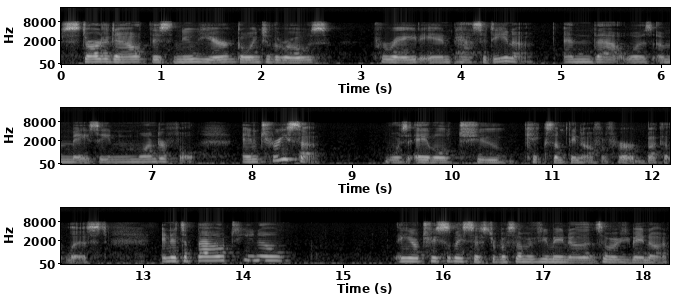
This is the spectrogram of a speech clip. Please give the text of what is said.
started out this new year going to the Rose Parade in Pasadena, and that was amazing and wonderful. And Teresa was able to kick something off of her bucket list. And it's about, you know, you know, Teresa's my sister, but some of you may know that, some of you may not.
